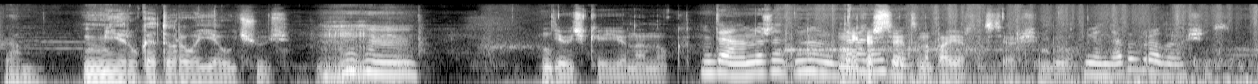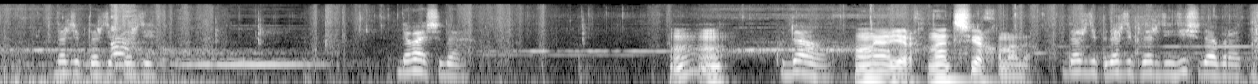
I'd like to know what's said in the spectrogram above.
from. Мир, у которого я учусь. Девочка ее на ног. Да, нам нужно... Ну, Мне да, кажется, найдем. это на поверхности вообще было. Блин, давай попробуем сейчас. Подожди, подожди, подожди. Давай сюда. М-м. Куда он? Наверх. Но это сверху надо. Подожди, подожди, подожди, иди сюда обратно.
